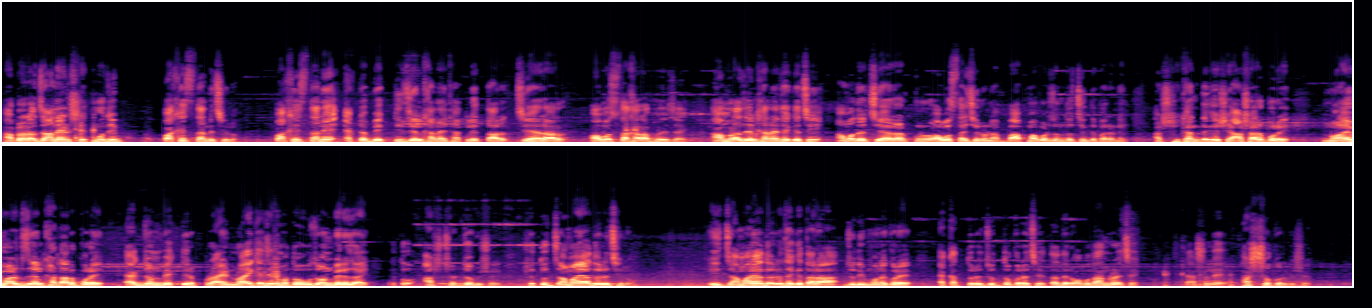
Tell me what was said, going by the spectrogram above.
আপনারা জানেন শেখ মুজিব পাকিস্তানে ছিল। পাকিস্তানে একটা ব্যক্তি জেলখানায় থাকলে তার চেহারার অবস্থা খারাপ হয়ে যায়। আমরা জেলখানায় থেকেছি, আমাদের চেহারার কোনো অবস্থাই ছিল না। বাপ মা পর্যন্ত চিনতে পারে নাই। আর সেখান থেকে সে আসার পরে, নয় মাস জেল খাটার পরে একজন ব্যক্তির প্রায় নয় কেজির মতো ওজন বেড়ে যায়। এ তো আশ্চর্য বিষয়। সে তো জামায়া ধরে ছিল। এই জামায়া ধরে থেকে তারা যদি মনে করে, একাত্তরে যুদ্ধ করেছে, তাদের অবদান রয়েছে। এটা আসলে হাস্যকর বিষয়।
